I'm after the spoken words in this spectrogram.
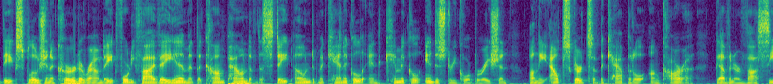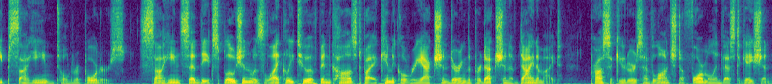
The explosion occurred around 8:45 a.m. at the compound of the state-owned Mechanical and Chemical Industry Corporation on the outskirts of the capital, Ankara, Governor Vasip Sahin told reporters. Sahin said the explosion was likely to have been caused by a chemical reaction during the production of dynamite. Prosecutors have launched a formal investigation.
